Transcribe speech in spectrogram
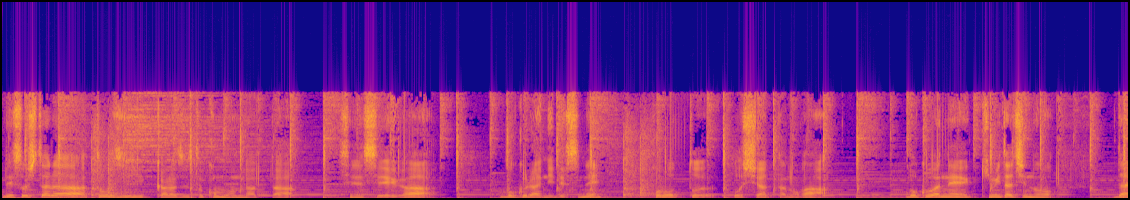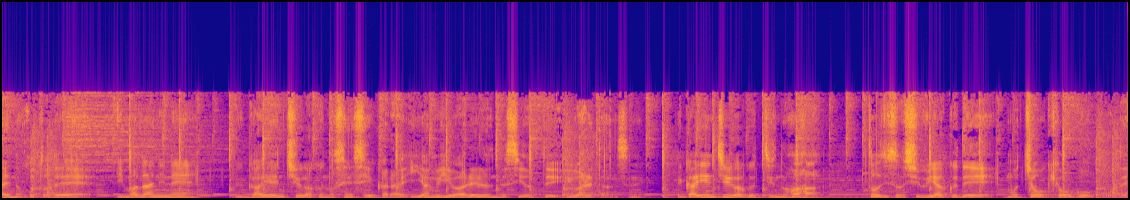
でそしたら当時からずっと顧問だった先生が僕らにですねポロッとおっしゃったのが「僕はね君たちの代のことでいまだにね外苑中学の先生から嫌味言われるんですよって言われたんですね。外苑中学っていうのは当時その渋谷区でもう超強豪校で。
